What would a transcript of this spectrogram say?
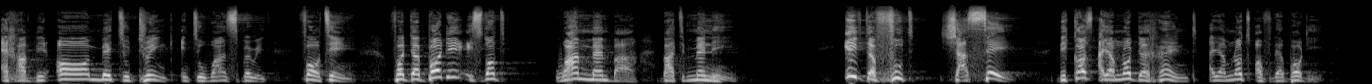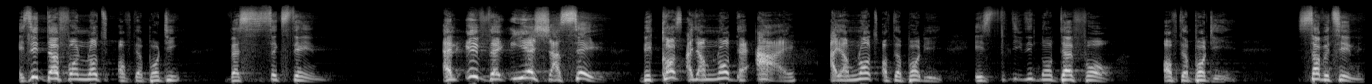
and have been all made to drink into one Spirit. 14. For the body is not one member, but many. If the foot shall say, Because I am not the hand, I am not of the body, is it therefore not of the body? Verse 16. And if the ear shall say, Because I am not the eye, I am not of the body, is it not therefore of the body? 17.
